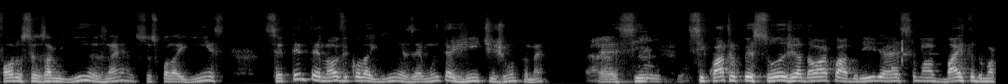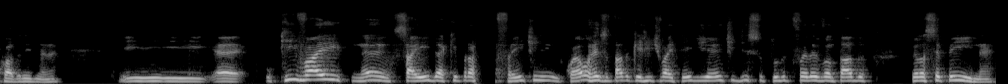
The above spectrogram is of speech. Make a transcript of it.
fora os seus amiguinhos, né? Os seus coleguinhas. 79 coleguinhas, é muita gente junto, né? Ah, é, se, se quatro pessoas já dá uma quadrilha, essa é uma baita de uma quadrilha, né? E é, o que vai né, sair daqui para frente, qual é o resultado que a gente vai ter diante disso tudo que foi levantado pela CPI, né?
